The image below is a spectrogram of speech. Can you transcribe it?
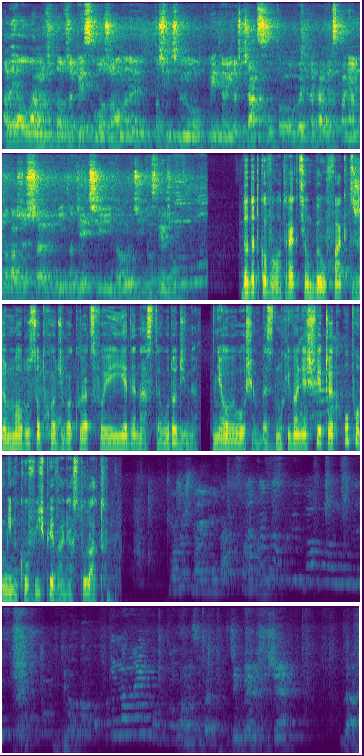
ale ja uważam, że dobrze pies ułożony, poświęcimy mu odpowiednią ilość czasu, to będzie naprawdę wspaniałym towarzyszem i do dzieci, i do ludzi, i do zwierząt. Dodatkową atrakcją był fakt, że Morus obchodził akurat swoje 11 urodziny. Nie obyło się bez dmuchiwania świeczek, upominków i śpiewania 100 lat. Dziękujemy ślicznie. Zaraz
